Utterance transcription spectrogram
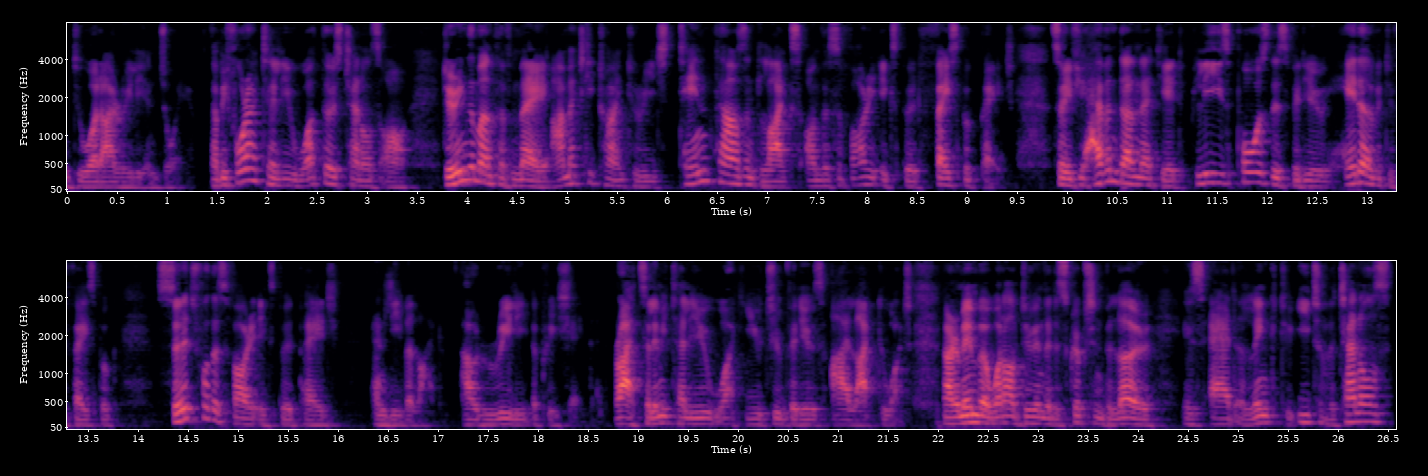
into what I really enjoy. Now, before I tell you what those channels are, during the month of May, I'm actually trying to reach 10,000 likes on the Safari Expert Facebook page. So if you haven't done that yet, please pause this video, head over to Facebook, search for the Safari Expert page and leave a like. I would really appreciate that. Right, so let me tell you what YouTube videos I like to watch. Now remember, what I'll do in the description below is add a link to each of the channels,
